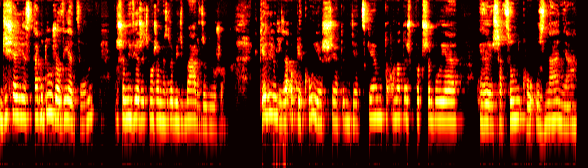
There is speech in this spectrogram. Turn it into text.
Dzisiaj jest tak dużo wiedzy, proszę mi wierzyć, możemy zrobić bardzo dużo. Kiedy już zaopiekujesz się tym dzieckiem, to ono też potrzebuje y, szacunku, uznania,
